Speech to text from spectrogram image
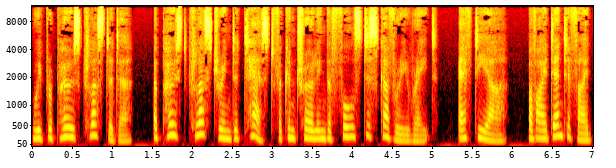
we propose ClusterDE, a post clustering de test for controlling the false discovery rate, FDR, of identified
